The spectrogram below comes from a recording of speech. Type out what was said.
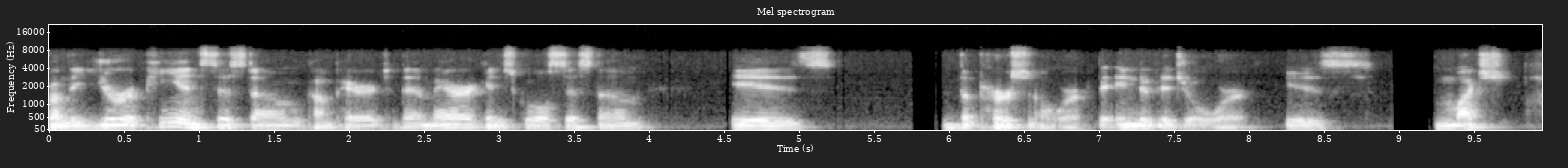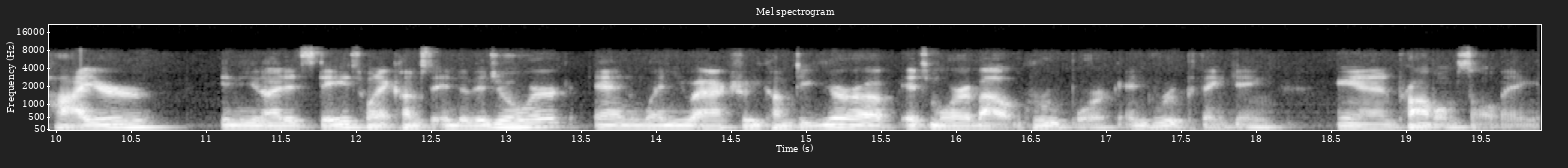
from the European system compared to the American school system is the personal work, the individual work is much higher in the United States when it comes to individual work. And when you actually come to Europe, it's more about group work and group thinking and problem solving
